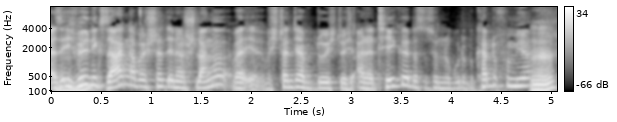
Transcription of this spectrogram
Also ich Mhm. will nichts sagen, aber ich stand in der Schlange, weil ich stand ja durch, durch eine Theke, das ist ja eine gute Bekannte von mir, Mhm.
